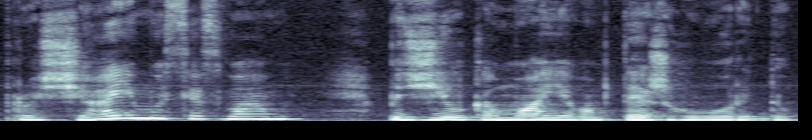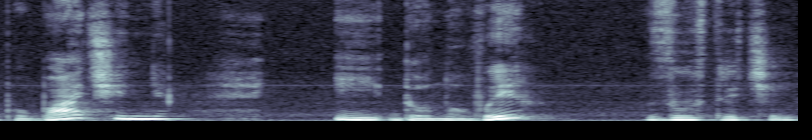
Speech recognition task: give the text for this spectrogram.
прощаємося з вами. Бджілка Майя вам теж говорить до побачення і до нових зустрічей!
